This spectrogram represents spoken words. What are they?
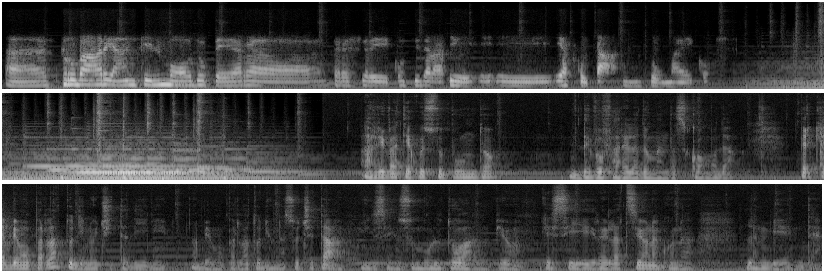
uh, trovare anche il modo per, uh, per essere considerati e, e, e ascoltati, insomma, ecco. Arrivati a questo punto, devo fare la domanda scomoda, perché abbiamo parlato di noi cittadini, abbiamo parlato di una società in senso molto ampio che si relaziona con l'ambiente,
